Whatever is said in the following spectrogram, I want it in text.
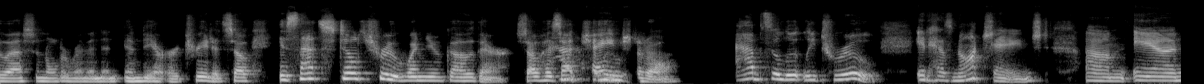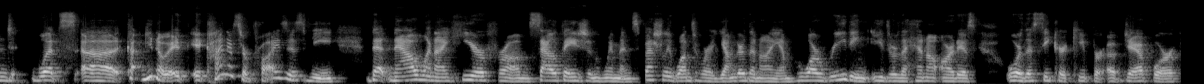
US and older women in India are treated. So, is that still true when you go there? So, has that changed at all? absolutely true. It has not changed. Um, and what's, uh, you know, it, it kind of surprises me that now when I hear from South Asian women, especially ones who are younger than I am, who are reading either The Henna Artist or The Secret Keeper of Jaipur,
